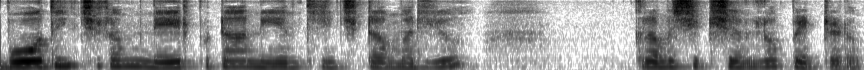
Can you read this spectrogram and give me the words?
బోధించడం నేర్పుట నియంత్రించుట మరియు క్రమశిక్షణలో పెట్టడం.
